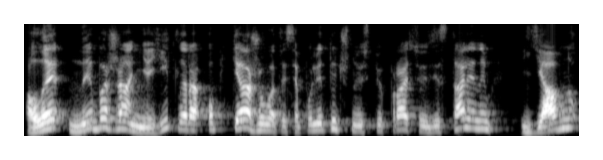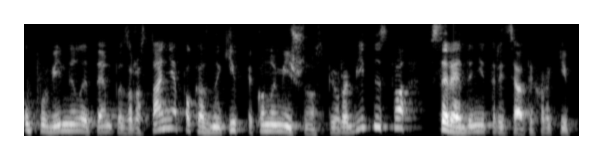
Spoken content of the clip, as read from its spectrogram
Але небажання Гітлера обтяжуватися політичною співпрацею зі Сталіним явно уповільнили темпи зростання показників економічного співробітництва всередині 30-х років.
